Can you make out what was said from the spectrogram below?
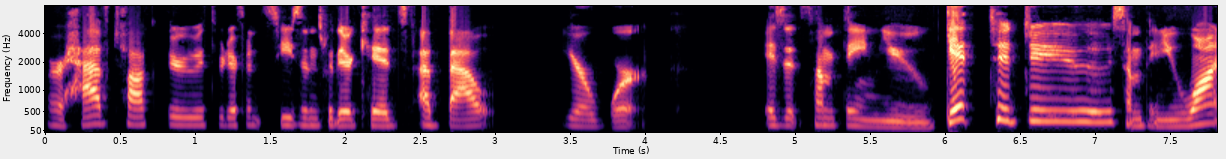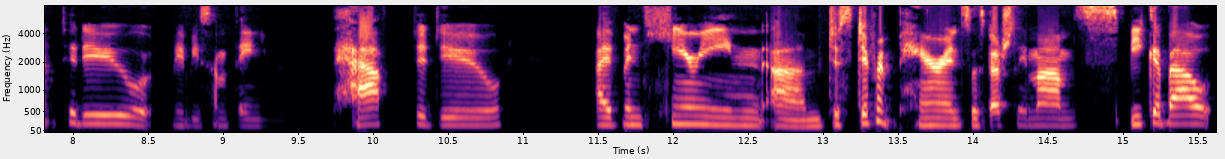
or have talked through through different seasons with your kids about your work. Is it something you get to do, something you want to do, or maybe something you have to do? I've been hearing um, just different parents, especially moms, speak about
